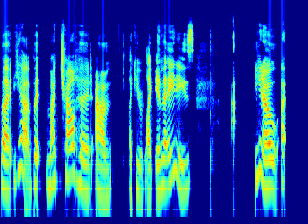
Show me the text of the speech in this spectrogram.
but yeah but my childhood um like you're like in the 80s you know I,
